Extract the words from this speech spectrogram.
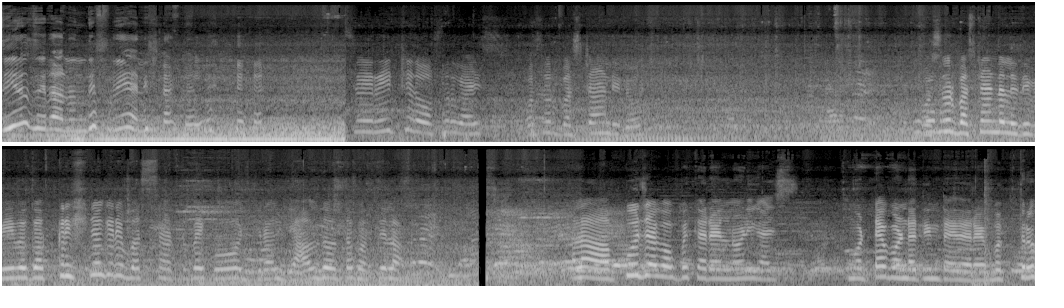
ಝೀರೋ ಝೀರೋ ನಂದೇ ಫ್ರೀ ಅನಿಸ್ಲಾಗ್ತಲ್ಲ ರೀಚ್ ಇದು Hosur guys Hosur bus stand ಇದು. ಹೊಸೂರು ಬಸ್ ಸ್ಟ್ಯಾಂಡಲ್ಲಿ ಇದ್ದೀವಿ ಇವಾಗ ಕೃಷ್ಣಗಿರಿ ಬಸ್ ಹತ್ತಬೇಕು ಇದ್ರಲ್ಲಿ ಯಾವುದು ಅಂತ ಗೊತ್ತಿಲ್ಲ. ಅಲ್ಲ, ಪೂಜೆಗೆ ಹೋಗ್ಬೇಕಾದ್ರೆ ಅಲ್ಲಿ ನೋಡಿ ಗಾಯ್ಸ್ ಮೊಟ್ಟೆ ಬೊಂಡ ತಿಂತಾ ಇದ್ದಾರೆ, ಭಕ್ತರು.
